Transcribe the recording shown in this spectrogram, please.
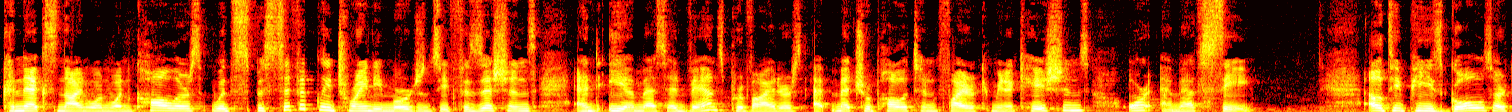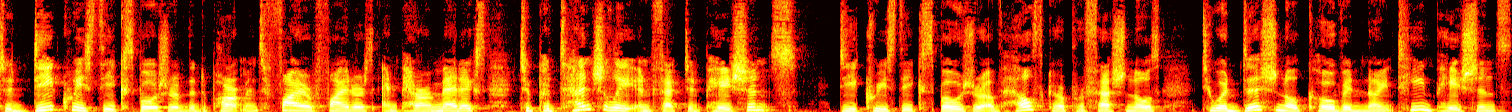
connects 911 callers with specifically trained emergency physicians and EMS advanced providers at Metropolitan Fire Communications, or MFC. LTP's goals are to decrease the exposure of the department's firefighters and paramedics to potentially infected patients, decrease the exposure of healthcare professionals to additional COVID 19 patients,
